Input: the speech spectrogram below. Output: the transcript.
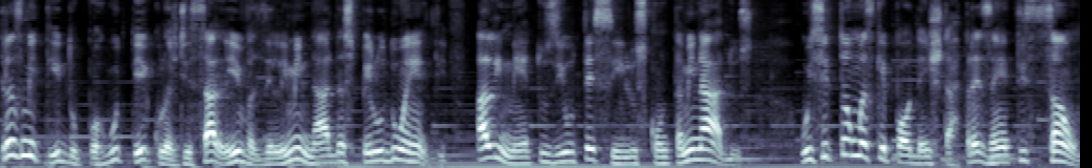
transmitido por gotículas de salivas eliminadas pelo doente, alimentos e utensílios contaminados. Os sintomas que podem estar presentes são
